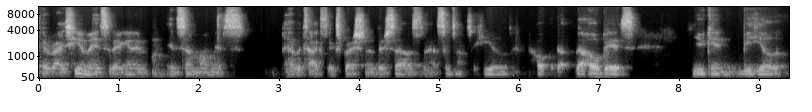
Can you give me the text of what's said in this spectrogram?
everybody's human, so they're gonna in some moments have a toxic expression of themselves and sometimes are healed. And hope, the, the hope is you can be healed.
